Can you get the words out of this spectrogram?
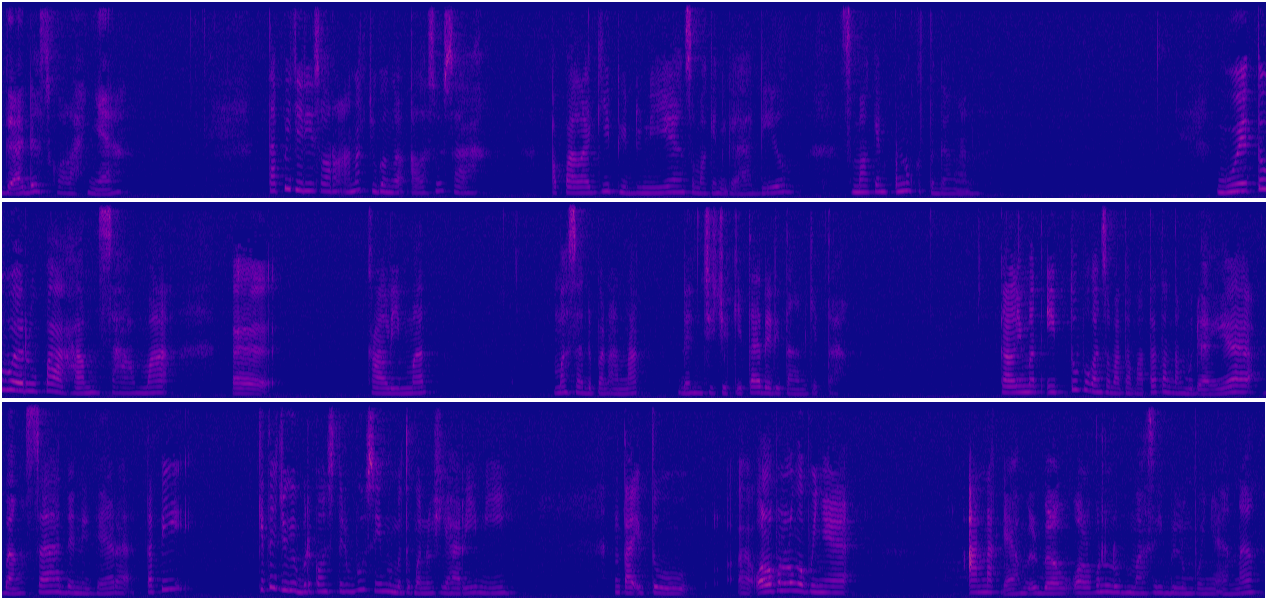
gak ada sekolahnya. Tapi jadi seorang anak juga gak kalah susah apalagi di dunia yang semakin gak adil semakin penuh ketegangan. Gue tuh baru paham sama eh, kalimat masa depan anak dan cucu kita ada di tangan kita. Kalimat itu bukan semata-mata tentang budaya, bangsa, dan negara, tapi kita juga berkontribusi membentuk manusia hari ini. Entah itu, uh, walaupun lu gak punya anak ya, walaupun lu masih belum punya anak,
